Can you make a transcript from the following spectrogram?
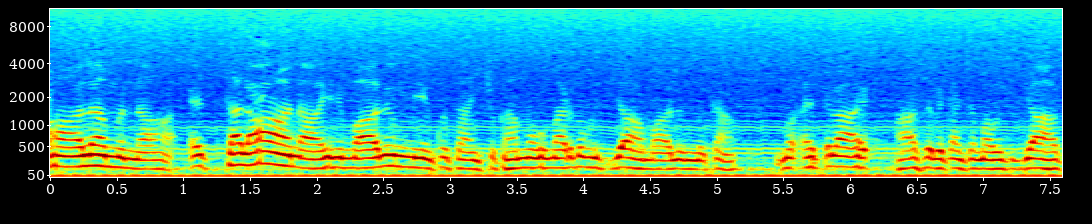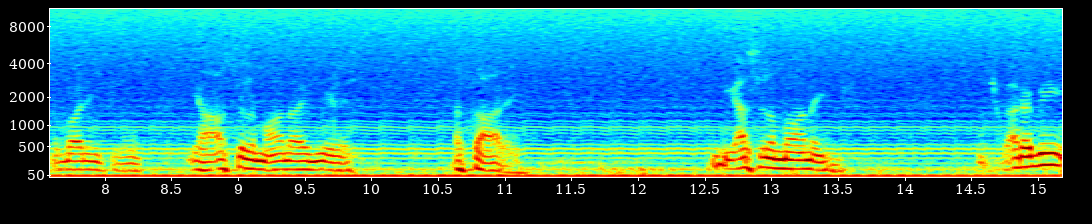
عالم نا، اطلاع نا یعنی معلوم میں کتا ہے چونکہ ہم مردم جاہ معلوم میں اطلاع حاصل کن چما ہوتی جاہ کباری میں چونکہ یہ حاصل مانا ہے اثار ہے۔ یہ اصل مانا ہے۔ عربی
